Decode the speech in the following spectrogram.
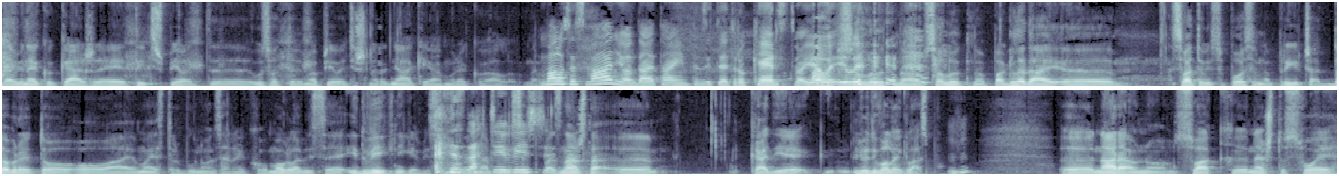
da mi neko kaže, e, ti ćeš pjevat e, u svatovima, pjevat ćeš narodnjake, ja mu rekao, alo. Malo se smanji onda je taj intenzitet rokerstva, jel? Apsolutno, apsolutno. Pa gledaj, e, Svatovi su posebna priča. Dobro je to ovaj, majstor Bunoza rekao. Mogla bi se, i dvije knjige bi se mogla znači, napisati. Pa znaš šta, e, kad je, ljudi vole glazbu. Mhm. E, naravno, svak nešto svoje,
